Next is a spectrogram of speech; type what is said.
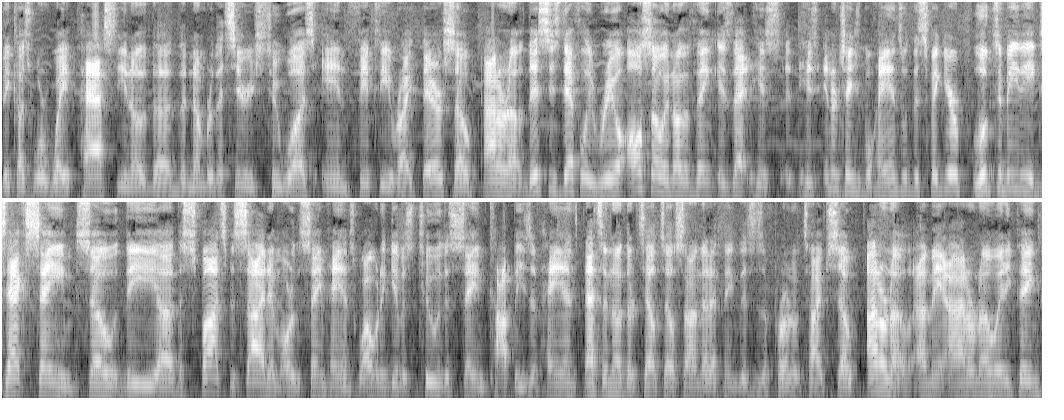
because we're way past, you know, the, the number that Series 2 was in 50 right there. So, I don't know. This is definitely real. Also, another thing is that his his interchangeable hands with this figure look to be the exact same. So, the, uh, the spots beside him are the same hands. Why would it give us two of the same copies of hands? That's another telltale sign that I think this is a prototype. So, I don't know. I mean, I don't know anything.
